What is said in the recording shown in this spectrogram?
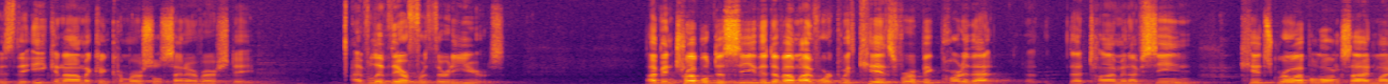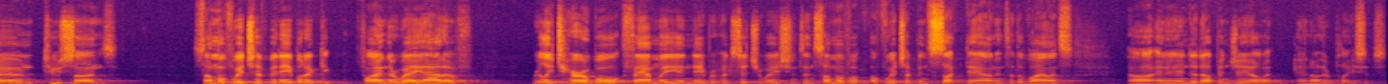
is the economic and commercial center of our state. I've lived there for 30 years. I've been troubled to see the development. I've worked with kids for a big part of that that time, and I've seen kids grow up alongside my own two sons, some of which have been able to get, find their way out of really terrible family and neighborhood situations, and some of, of which have been sucked down into the violence uh, and ended up in jail and other places.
